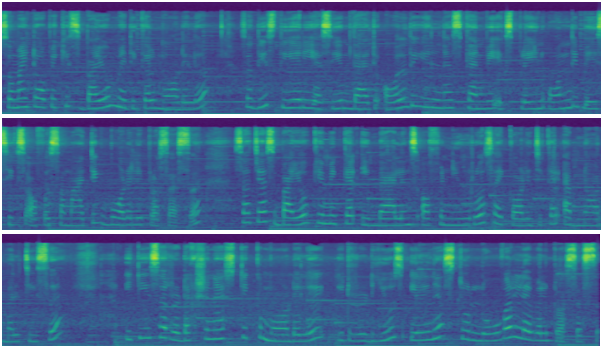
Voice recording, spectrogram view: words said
So my topic is biomedical model. So this theory assumes that all the illness can be explained on the basics of a somatic bodily process such as biochemical imbalance of neuropsychological abnormalities it is a reductionistic model. It reduces illness to lower level process.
